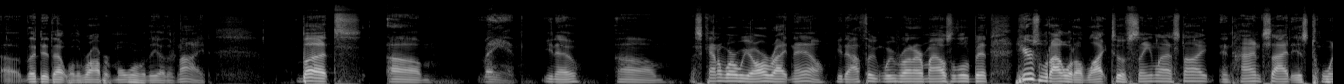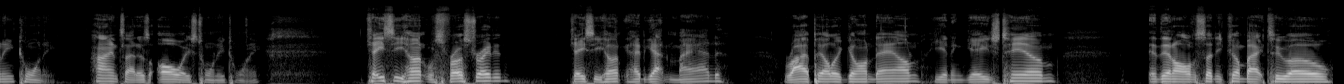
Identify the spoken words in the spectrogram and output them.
Uh, they did that with Robert Moore the other night. But um, man, you know, um, that's kind of where we are right now. You know, I think we run our mouths a little bit. Here's what I would have liked to have seen last night, and hindsight is twenty twenty. Hindsight is always twenty twenty. Casey Hunt was frustrated. Casey Hunt had gotten mad. Riopelle had gone down. He had engaged him. And then all of a sudden you come back 2 0.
